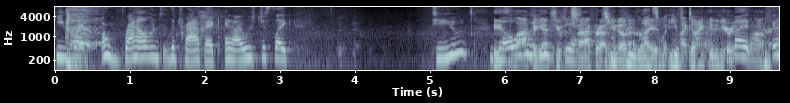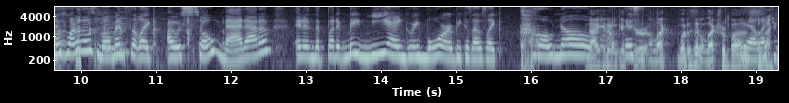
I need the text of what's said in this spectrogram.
He went around the traffic, and I was just like, do you He's know laughing who at you in the yeah. background. You know that, right? realize what you've like, I done. can hear it But laughing. it was one of those moments that like I was so mad at him, and in the, but it made me angry more because I was like, oh no. now you don't get this- your elect. What is it? Electrobuzz. yeah, Electabuzz,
